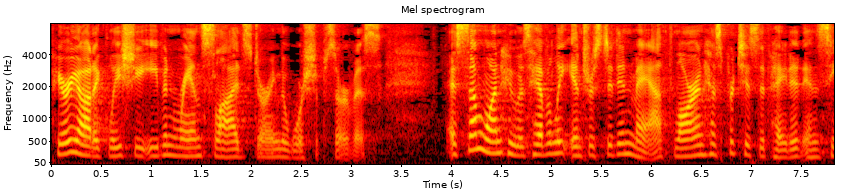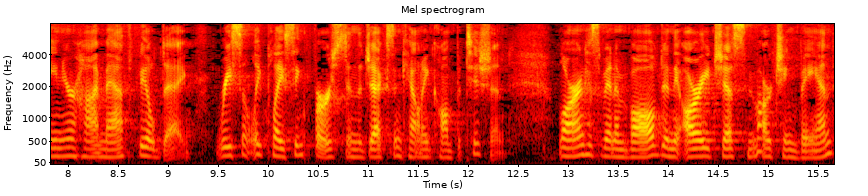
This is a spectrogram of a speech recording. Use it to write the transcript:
Periodically, she even ran slides during the worship service. As someone who is heavily interested in math, Lauren has participated in Senior High Math Field Day, recently placing first in the Jackson County competition. Lauren has been involved in the RHS Marching Band,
